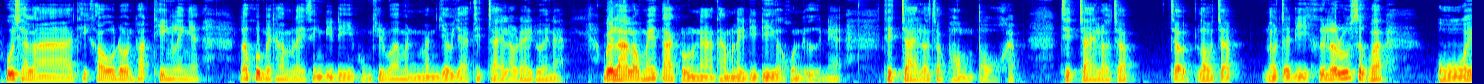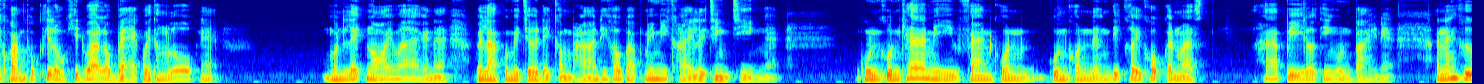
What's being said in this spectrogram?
ผู้ชราที่เขาโดนทอดทิ้งอะไรเงี้ย แล้วคุณไปทำอะไรสิ่งดีๆ ผมคิดว่ามันมันเยียวยาจิตใจเราได้ด้วยนะ เวลาเราเมตตากรุณาทำอะไรดีๆ กับคนอื่นเนี่ย จิตใจเราจะพองโตครับ จิตใจเราจะจะเราจะเราจะดีขึ้นแล้วรู้สึกว่า โอ้ยความทุกข์ที่เราคิดว่าเราแบกไว้ทั้งโลกเนี่ยมันเล็กน้อยมากเลยนะ เวลาคุณไปเจอเด็กกำพร้าที่เขาแบบไม่มีใครเลยจริงๆอะ่ะคุณคุณแค่มีแฟนคนคุณคนหนึ่งที่เคยคบกันมา 5 ปีแล้วทิ้งคุณไปเนี่ย อันนั้นคือ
